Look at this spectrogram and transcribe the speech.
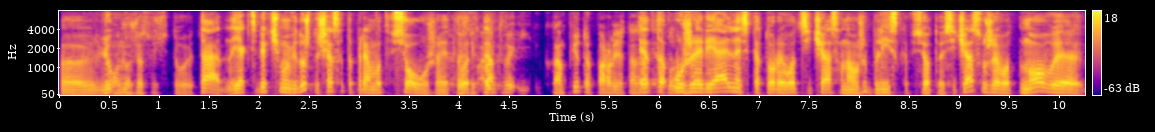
люб- Он уже существует. Да, я к тебе к чему веду, что сейчас это прям вот все уже. Это, вот, Подожди, это- квантовый компьютер пару лет назад... это был- уже реальность, которая вот сейчас, она уже близко. Все, то есть сейчас уже вот новый Ты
